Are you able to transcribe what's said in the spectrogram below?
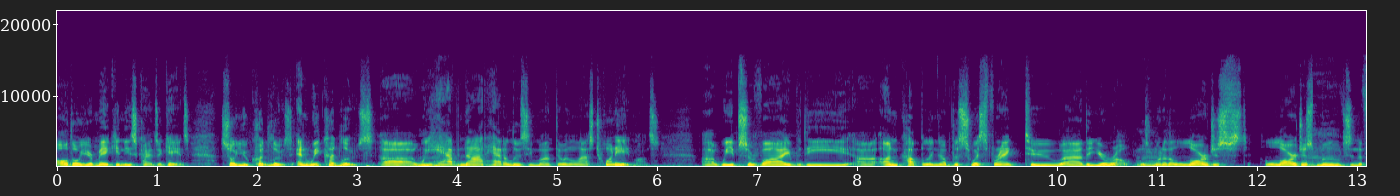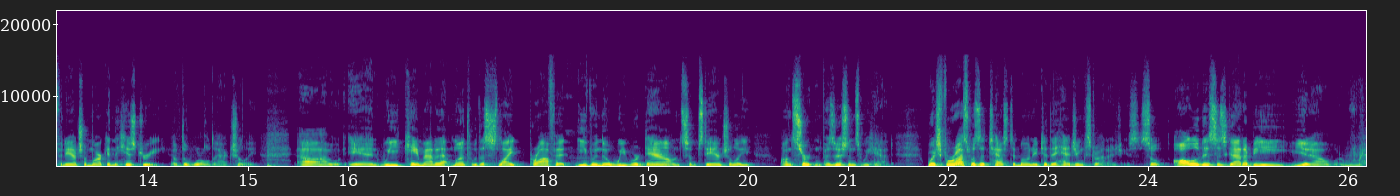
although you're making these kinds of gains. So you could lose, and we could lose. Uh, We have not had a losing month though in the last 28 months. Uh, we've survived the uh, uncoupling of the Swiss franc to uh, the euro. It was one of the largest largest moves in the financial market in the history of the world, actually. Uh, and we came out of that month with a slight profit, even though we were down substantially on certain positions we had, which for us was a testimony to the hedging strategies. So all of this has got to be, you know, r-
